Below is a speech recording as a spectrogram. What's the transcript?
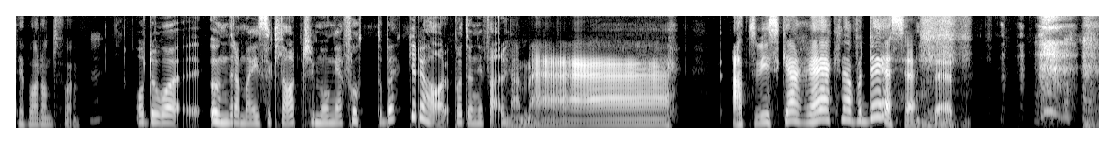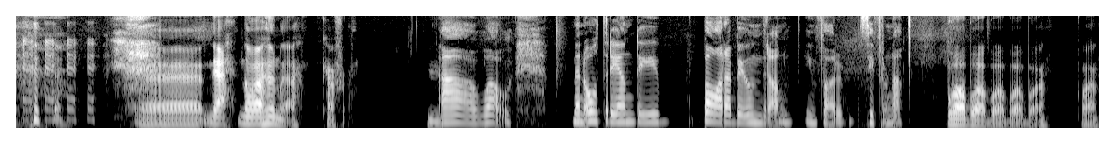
Det är bara de två. Och då eh, undrar man ju såklart hur många fotoböcker du har på ett ungefär. Nämen, att vi ska räkna på det sättet? uh, nej, några hundra kanske. Ah, wow. Men återigen, det är bara beundran inför siffrorna. Bra, bra, bra, bra, bra. bra.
